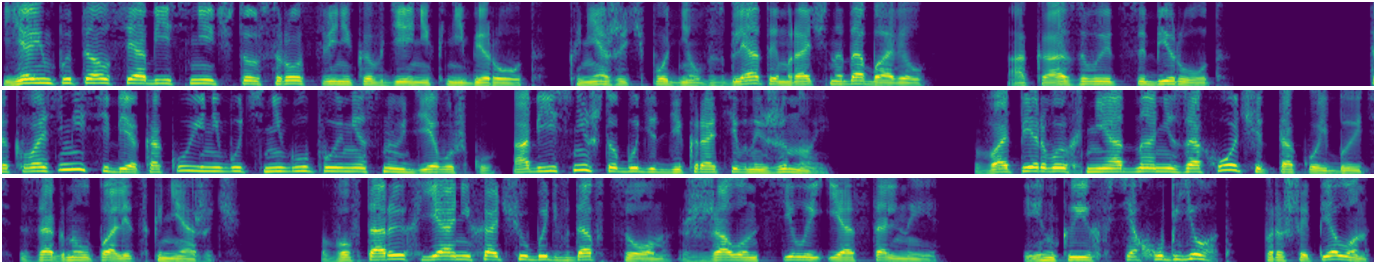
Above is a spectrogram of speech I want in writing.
я им пытался объяснить, что с родственников денег не берут. Княжич поднял взгляд и мрачно добавил. Оказывается, берут. Так возьми себе какую-нибудь неглупую местную девушку, объясни, что будет декоративной женой. Во-первых, ни одна не захочет такой быть, загнул палец княжич. Во-вторых, я не хочу быть вдовцом, сжал он с силой и остальные. Инка их всех убьет, прошипел он,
